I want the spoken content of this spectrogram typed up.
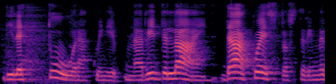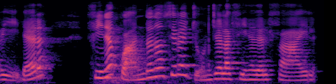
di lettura, quindi una read line da questo stream reader fino a quando non si raggiunge la fine del file.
